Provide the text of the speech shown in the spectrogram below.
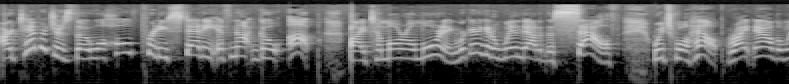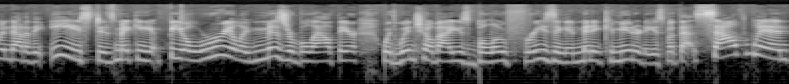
Our temperatures, though, will hold pretty steady, if not go up by tomorrow morning. We're going to get a wind out of the south, which will help. Right now, the wind out of the east is making it feel really miserable out there with wind chill values below freezing in many communities but that south wind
